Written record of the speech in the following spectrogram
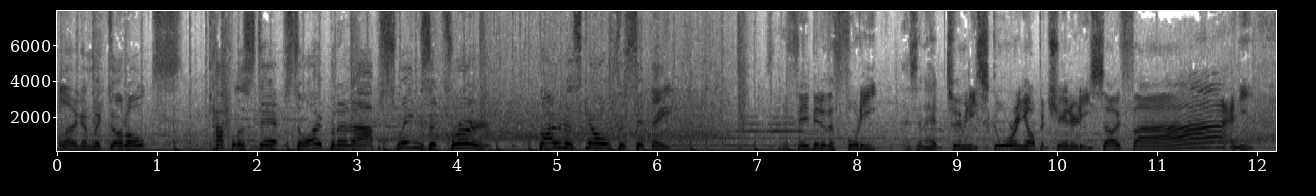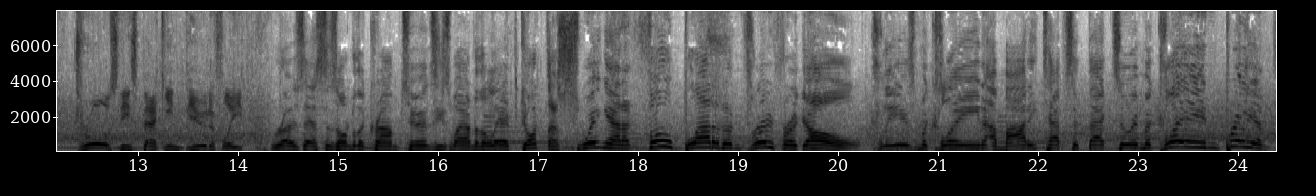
Logan McDonald's couple of steps to open it up, swings it through. Bonus goal for Sydney. A fair bit of the footy. Hasn't had too many scoring opportunities so far. And he draws this back in beautifully. Rosas is onto the crumb, turns his way onto the left, got the swing at it, full blooded and through for a goal. Clears McLean, Amartey taps it back to him. McLean, brilliant!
